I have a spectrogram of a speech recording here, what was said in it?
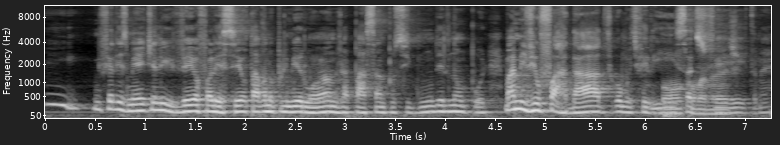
E infelizmente ele veio a falecer, eu estava no primeiro ano, já passando para o segundo, ele não pôde. Mas me viu fardado, ficou muito feliz, bom, satisfeito, né?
